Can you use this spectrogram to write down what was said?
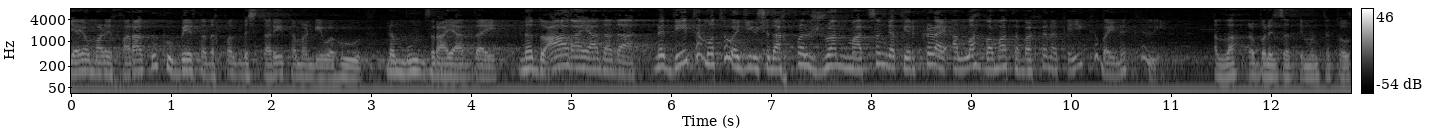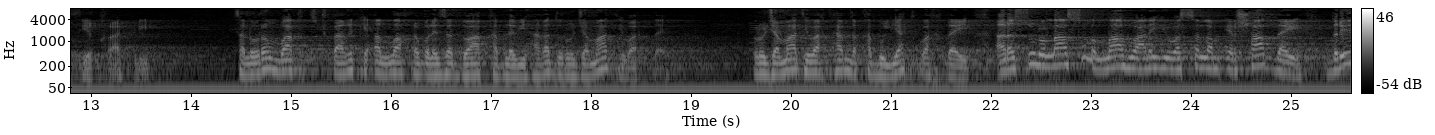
یا یو مړی خوراک وکړو بیرته د خپل بسترې ته منډې وهو نه مونځ رایاد دی نه دعا رایاده ده نه دې ته متوجه یو چې دا خپل ژوند ما څنګه تیر کړی الله به ما ته بخښنه کوي که به نه کوي الله رب العزت دې موږ ته توفیق راکړي څلورم وخت چې په هغه کې الله رب العزت دعا قبلوي هغه د روژه ماتې وخت دی روژه ماتې وخت هم د قبولیت وخت دی رسول الله صلی الله علیه وسلم ارشاد دی درې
